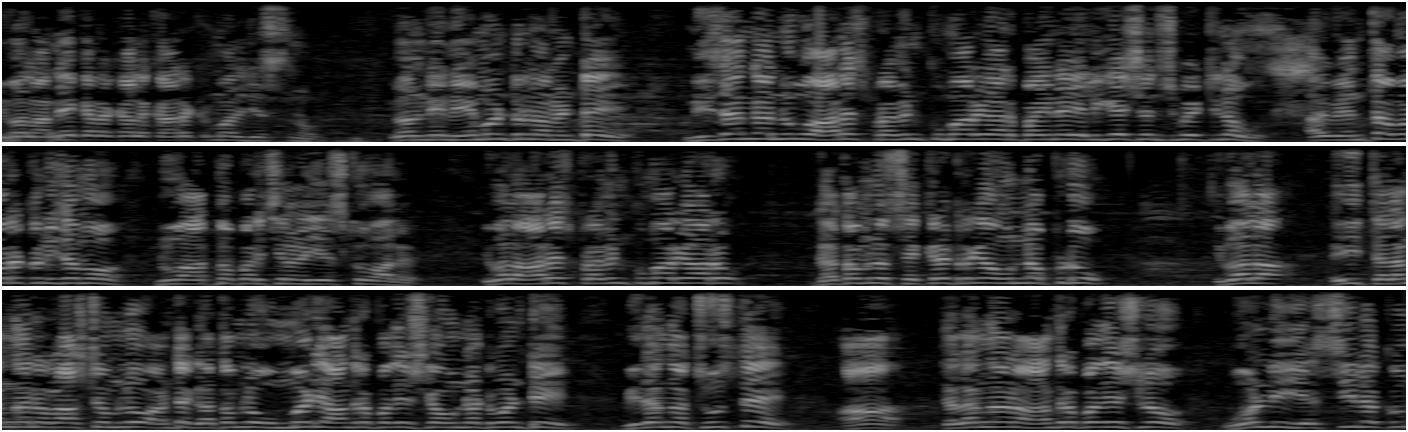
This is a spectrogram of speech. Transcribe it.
ఇవాళ అనేక రకాల కార్యక్రమాలు చేస్తున్నావు. ఇవాళ నేను ఏమంటున్నానంటే నిజంగా నువ్వు ఆర్ఎస్ ప్రవీణ్ కుమార్ గారి పైన ఎలిగేషన్స్ పెట్టినావు. అవి ఎంతవరకు నిజమో నువ్వు ఆత్మపరిశీలన చేసుకోవాలి. ఇవాళ ఆర్ఎస్ ప్రవీణ్ కుమార్ గారు గతంలో సెక్రటరీగా ఉన్నప్పుడు ఇవాళ ఈ తెలంగాణ రాష్ట్రంలో అంటే గతంలో ఉమ్మడి ఆంధ్రప్రదేశ్గా ఉన్నటువంటి విధంగా చూస్తే ఆ తెలంగాణ ఆంధ్రప్రదేశ్లో ఓన్లీ ఎస్సీలకు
